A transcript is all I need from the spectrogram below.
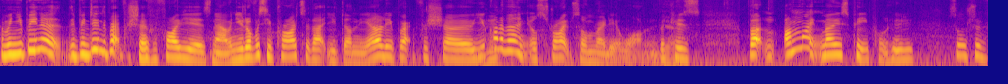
I mean, you've been a, you've been doing the breakfast show for five years now, and you'd obviously prior to that you'd done the early breakfast show. You Mhm. kind of earned your stripes on Radio One Yeah. because, but unlike most people who sort of,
